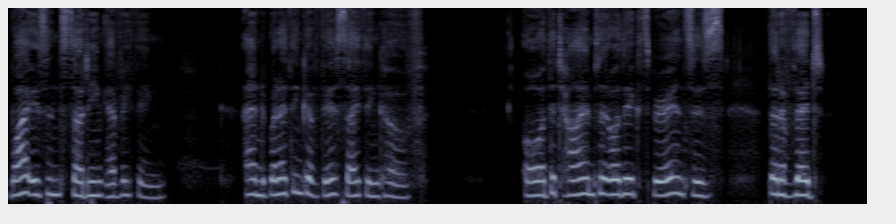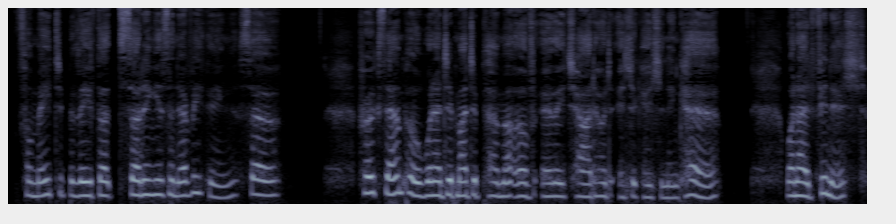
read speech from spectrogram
why isn't studying everything? And when I think of this, I think of all the times and all the experiences that have led for me to believe that studying isn't everything. So, for example, when I did my diploma of early childhood education and care, when I had finished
